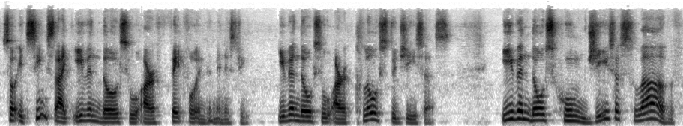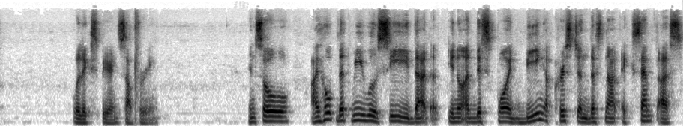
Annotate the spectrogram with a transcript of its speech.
So it seems like even those who are faithful in the ministry, even those who are close to Jesus, even those whom Jesus loves, will experience suffering. And so I hope that we will see that, you know, at this point, being a Christian does not exempt us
